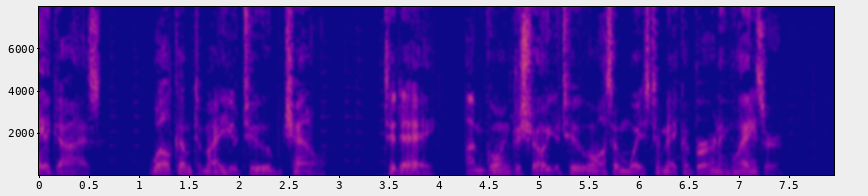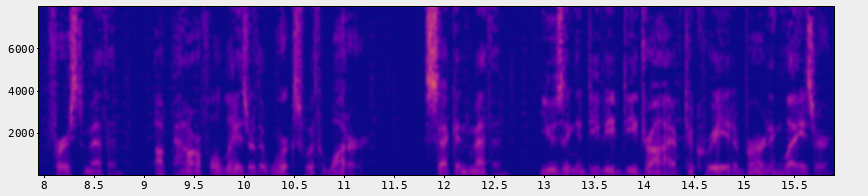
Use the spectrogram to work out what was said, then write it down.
Hey guys. Welcome to my YouTube channel. Today, I'm going to show you two awesome ways to make a burning laser. First method, a powerful laser that works with water. Second method, using a DVD drive to create a burning laser.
